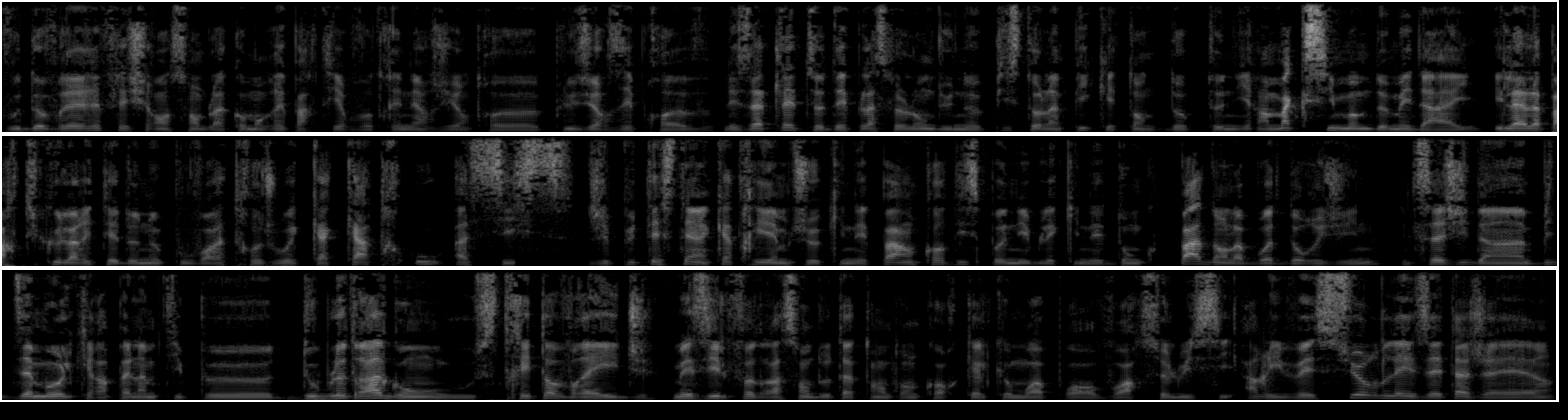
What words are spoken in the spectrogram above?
Vous devrez réfléchir ensemble à comment répartir votre énergie entre plusieurs épreuves. Les athlètes se déplacent le long d'une piste olympique et tentent d'obtenir un maximum de médailles. Il a la particularité de ne pouvoir être joué qu'à 4 ou à 6. J'ai pu tester un quatrième jeu qui n'est pas encore disponible et qui n'est donc pas dans la boîte d'origine. Il s'agit d'un beat'em all qui rappelle un petit peu Double Dragon ou Street of Rage, mais il faudra sans doute attendre encore quelques mois pour voir celui-ci arriver sur les étagères.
